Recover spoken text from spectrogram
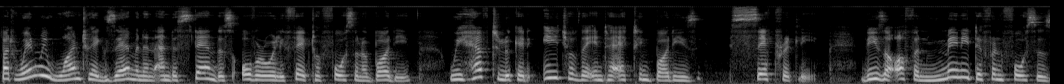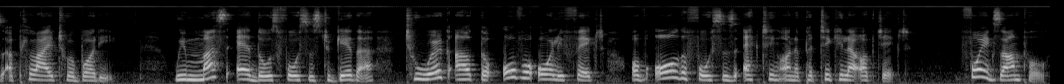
But when we want to examine and understand this overall effect of force on a body, we have to look at each of the interacting bodies separately. These are often many different forces applied to a body. We must add those forces together to work out the overall effect of all the forces acting on a particular object. For example,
